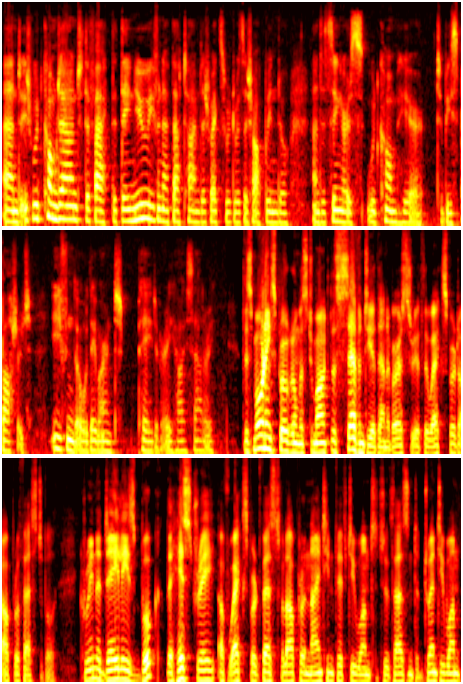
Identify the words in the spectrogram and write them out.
And it would come down to the fact that they knew, even at that time, that Wexford was a shop window, and the singers would come here to be spotted, even though they weren't paid a very high salary. This morning's programme was to mark the 70th anniversary of the Wexford Opera Festival. Karina Daly's book, The History of Wexford Festival Opera 1951 to 2021,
